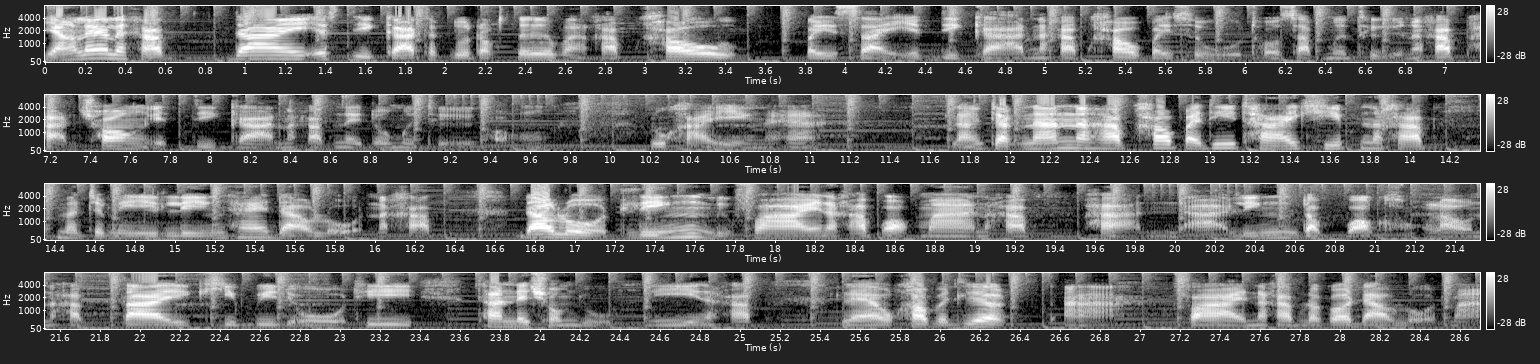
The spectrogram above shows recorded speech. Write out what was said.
อย่างแรกเลยครับ ได้ SD card จากตัวดรมาครับเข้าไปใส่ SD card นะครับเข้าไปสู่โทรศัพท์มือถือนะครับผ่านช่อง SD card นะครับในตัวมือถือของลูกค้าเองนะฮะ หลังจากนั้นนะครับเข้าไปที่ท้ายคลิปนะครับ มันจะมีลิงก์ให้ดาวน์โหลดนะครับ ดาวน์โหลดลิงก์หรือไฟล์นะครับออกมานะครับ ผ่านลิงก์ Dropbox ของเรานะครับ ใต้คลิปวิดีโอที่ท่านได้ชมอยู่นี้นะครับ แล้วเข้าไปเลือกอไฟล์นะครับ แล้วก็ดาวน์โหลดมา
